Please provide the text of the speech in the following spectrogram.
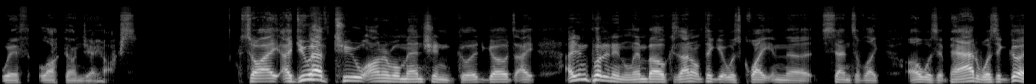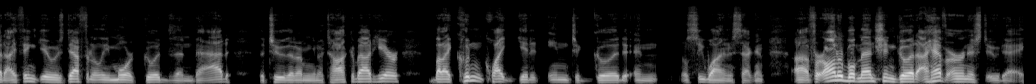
with Locked On Jayhawks. So I, I do have two honorable mention good goats. I, I didn't put it in limbo because I don't think it was quite in the sense of like, oh, was it bad? Was it good? I think it was definitely more good than bad, the two that I'm going to talk about here, but I couldn't quite get it into good. And we'll see why in a second. Uh, for honorable mention, good, I have Ernest Udeh.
